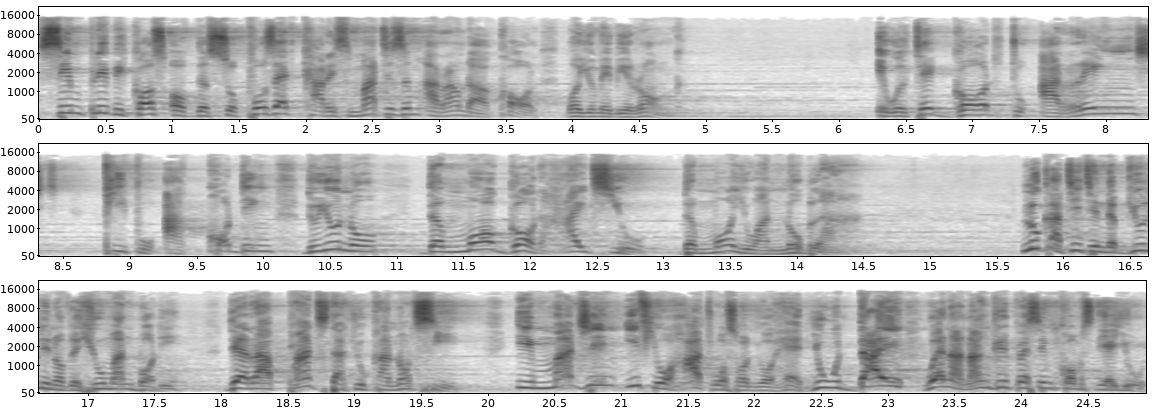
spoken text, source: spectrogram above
simply because of the supposed charismatism around our call, but you may be wrong. It will take God to arrange people according, do you know, the more God hides you, the more you are nobler. Look at it in the building of the human body. There are parts that you cannot see. Imagine if your heart was on your head. You would die when an angry person comes near you.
